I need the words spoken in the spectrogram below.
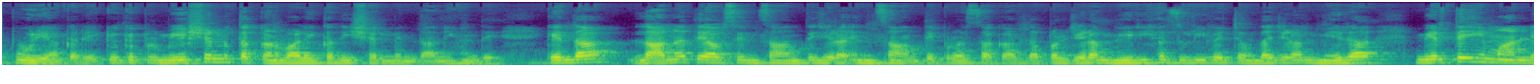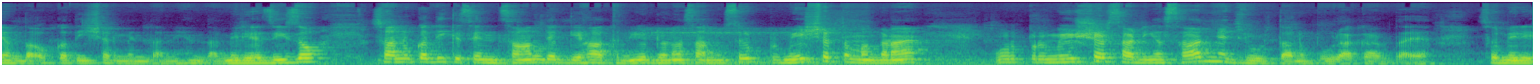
ਪੂਰੀਆਂ ਕਰੇ, ਕਿਉਂਕਿ ਪਰਮੇਸ਼ਰ ਨੂੰ ਤੱਕਣ ਵਾਲੇ ਕਦੀ ਸ਼ਰਮਿੰਦਾ ਨਹੀਂ ਹੁੰਦੇ। ਕਹਿੰਦਾ ਲਾਨਤ ਹੈ ਉਸ ਇਨਸਾਨ ਤੇ, ਜਿਹੜਾ ਇਨਸਾਨ ਤੇ ਭਰੋਸਾ ਕਰਦਾ, ਪਰ ਜਿਹੜਾ ਮੇਰੀ ਹਜ਼ੂਰੀ ਵਿੱਚ ਆਉਂਦਾ, ਜਿਹੜਾ ਮੇਰਾ, ਮੇਰੇ ਤੇ ਈਮਾਨ ਲਿਆਉਂਦਾ, ਉਹ ਕਦੀ ਸ਼ਰਮਿੰਦਾ ਨਹੀਂ ਹੁੰਦਾ। ਮੇਰੇ ਅਜ਼ੀਜ਼ੋ, ਸਾਨੂੰ ਕਦੀ ਕਿਸੇ ਇਨਸਾਨ ਦੇ ਅੱਗੇ ਹੱਥ ਨਹੀਂ ਉੱਡਣਾ ਸਾਨੂੰ ਸਿਰਫ ਪਰਮੇਸ਼ਰ ਤੋਂ ਮੰਗਣਾ ਹੈ ਔਰ ਪਰਮੇਸ਼ਰ ਸਾਡੀਆਂ ਸਾਰੀਆਂ ਜ਼ਰੂਰਤਾਂ ਨੂੰ ਪੂਰਾ ਕਰਦਾ ਹੈ। ਸੋ ਮੇਰੇ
